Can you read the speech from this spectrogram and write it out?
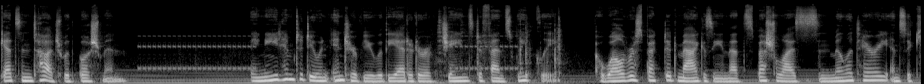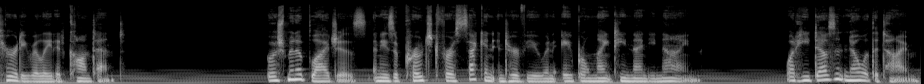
gets in touch with Bushman. They need him to do an interview with the editor of Jane's Defense Weekly, a well respected magazine that specializes in military and security related content. Bushman obliges, and he's approached for a second interview in April 1999. What he doesn't know at the time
